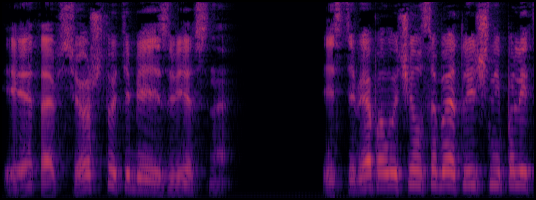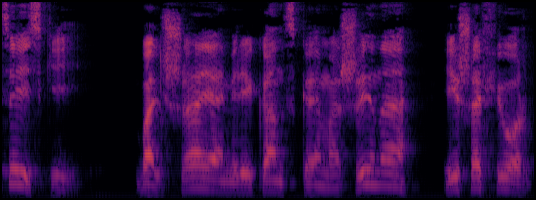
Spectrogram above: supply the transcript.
«И это все, что тебе известно?» «Из тебя получился бы отличный полицейский. Большая американская машина и шофер».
